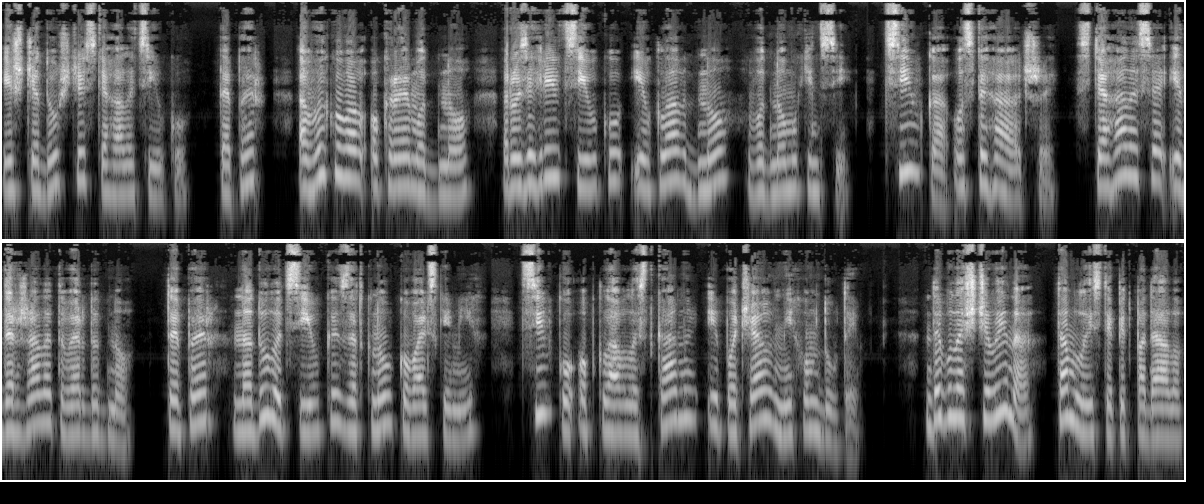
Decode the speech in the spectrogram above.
і ще дужче стягали цівку. Тепер викував окремо дно, розігрів цівку і вклав дно в одному кінці. Цівка, остигаючи, стягалася і держала твердо дно. Тепер надуло цівки, заткнув ковальський міх, цівку обклав листками і почав міхом дути. Де була щілина, там листя підпадало,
